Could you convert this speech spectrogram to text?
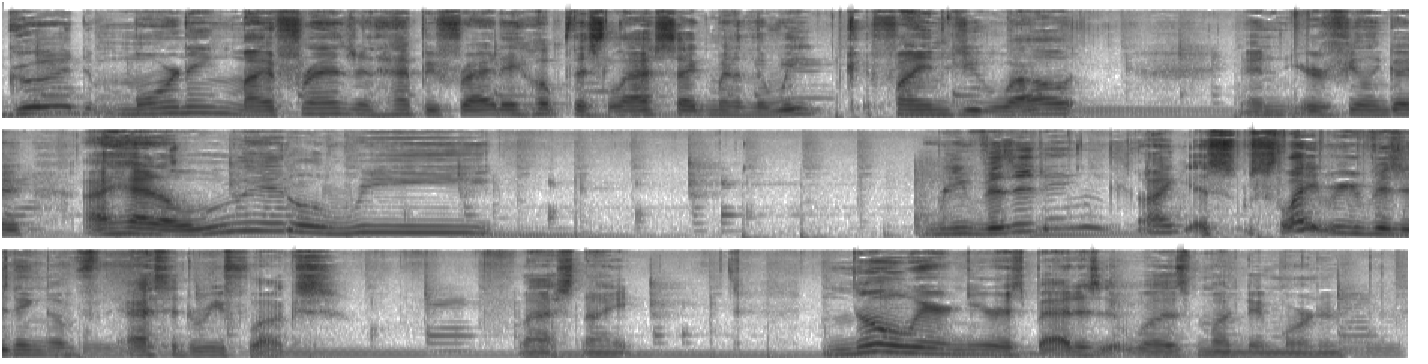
Good morning, my friends, and happy Friday. Hope this last segment of the week finds you well and you're feeling good. I had a little re revisiting, I a slight revisiting of acid reflux last night. nowhere near as bad as it was Monday morning.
